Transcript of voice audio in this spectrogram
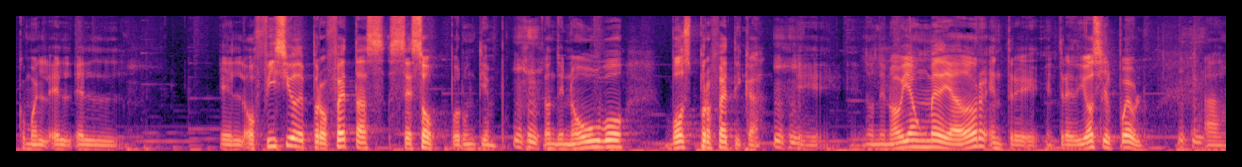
como el, el- el- el oficio de profetas cesó por un tiempo, Ujú. donde no hubo voz profética, Ujú. eh, donde no había un mediador entre, entre Dios y el pueblo. Ah,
